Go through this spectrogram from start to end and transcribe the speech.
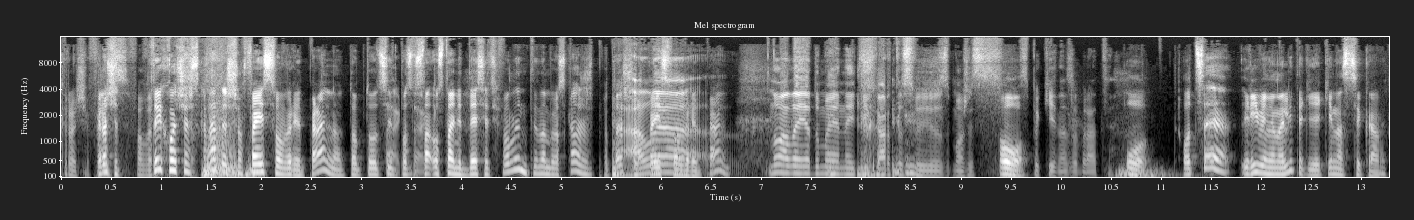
коротше, Коротше, фаворит. Ти хочеш сказати, що фейс фаворит, правильно? Тобто, оці Так, пос- так. останні 10 хвилин ти нам розкажеш про те, що фейс фаворит, правильно? Ну, але я думаю, знайти карту свою зможе с- О. спокійно забрати. О, оце рівень аналітики, який нас цікавить.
